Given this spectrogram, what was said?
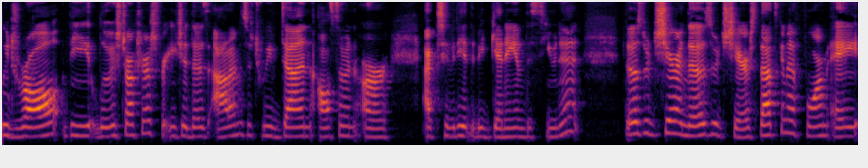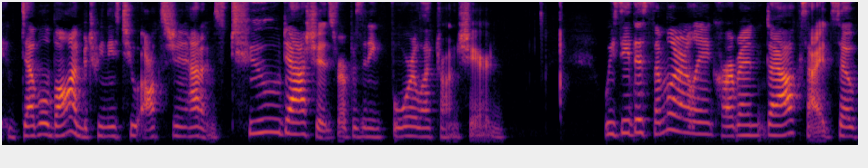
we draw the Lewis structures for each of those atoms, which we've done also in our activity at the beginning of this unit. Those would share and those would share. So that's going to form a double bond between these two oxygen atoms, two dashes representing four electrons shared. We see this similarly in carbon dioxide. So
